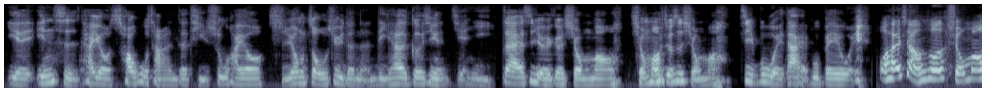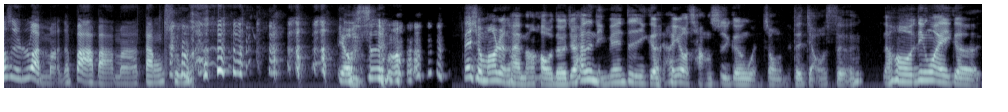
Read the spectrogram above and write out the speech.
也因此她有超乎常人的体术，还有使用咒具的能力。她的个性很坚毅。再来是有一个熊猫，熊猫就是熊猫，既不伟大也不卑微。我还想说，熊猫是乱马的爸爸吗？当初。有事吗？但熊猫人还蛮好的，我觉得他是里面是一个很有常识跟稳重的角色。然后另外一个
